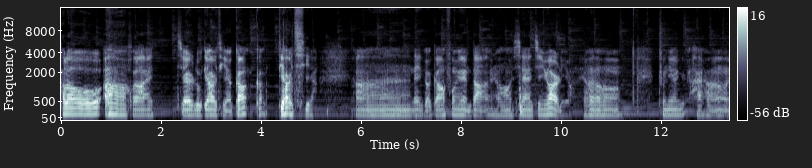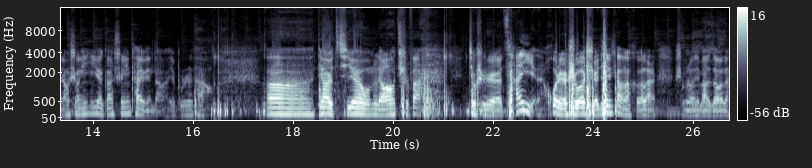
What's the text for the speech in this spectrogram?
Hello 啊，回来接着录第二题，刚刚第二期啊，啊，那个刚风有点大，然后现在进院里，然后中间海航，然后声音音乐刚声音开有点大，也不是太好。嗯，第二期我们聊吃饭，就是餐饮，或者说舌尖上的荷兰，什么乱七八糟的。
